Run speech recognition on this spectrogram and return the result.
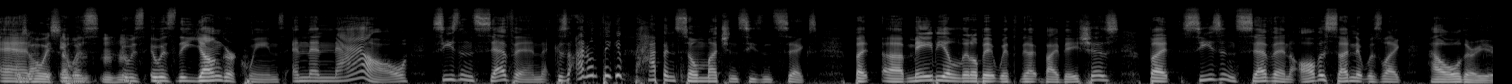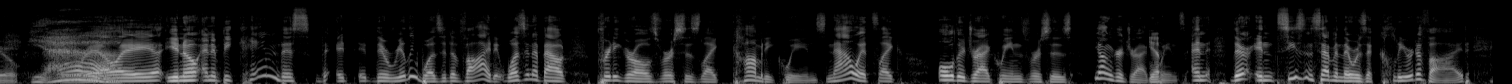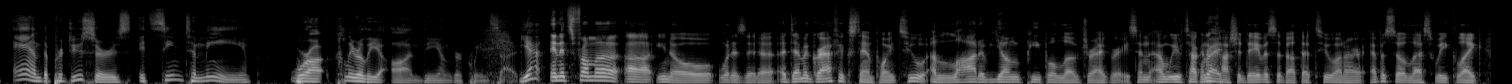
And always it was Mhm. it was it was the younger queens, and then now season seven because I don't think it happened so much in season six, but uh, maybe a little bit with Vi- Vivacious. But season seven, all of a sudden it was like, how old are you? Yeah. Really? You know, and it became this. It, it, there really was a divide. It wasn't about pretty girls versus like comedy queens. Now it's like older drag queens versus younger drag Yep. queens. And there in season seven, there was a clear divide, and the producers, it seemed to me, were uh, clearly on the younger queen side. Yeah, and it's from a uh, you know what is it a, a demographic standpoint too. A lot of young people love Drag Race, and, and we were talking Right. to Kasha Davis about that too on our episode last week. Like,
